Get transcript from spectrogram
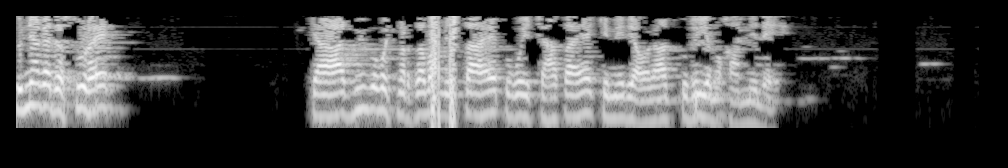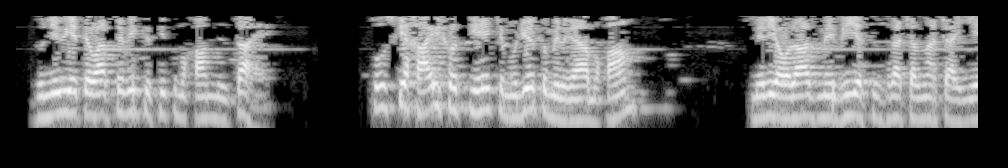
دنیا کا دستور ہے کیا آدمی کو کچھ مرتبہ ملتا ہے تو وہ یہ چاہتا ہے کہ میری اولاد کو بھی یہ مقام ملے؟ دنیاوی اعتبار سے بھی کسی کو مقام ملتا ہے۔ تو اس کی خواہش ہوتی ہے کہ مجھے تو مل گیا مقام، میری اولاد میں بھی یہ سلسلہ چلنا چاہیے،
